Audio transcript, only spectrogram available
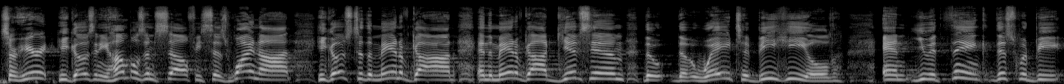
So here he goes and he humbles himself. He says, Why not? He goes to the man of God, and the man of God gives him the, the way to be healed. And you would think this would be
